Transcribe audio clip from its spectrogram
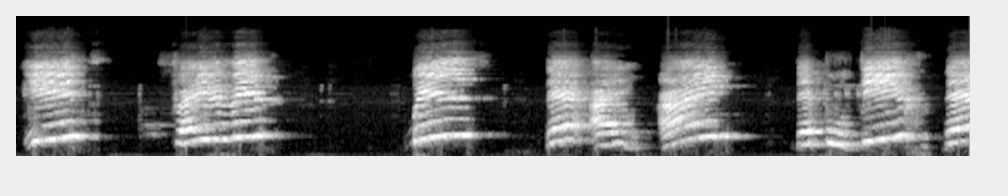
is favorite with the I I the putting the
